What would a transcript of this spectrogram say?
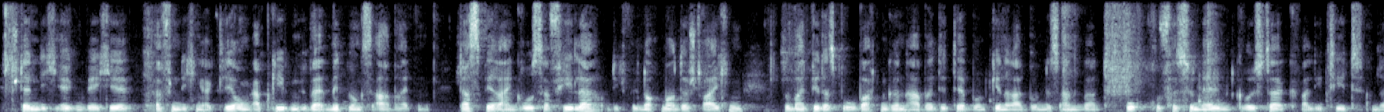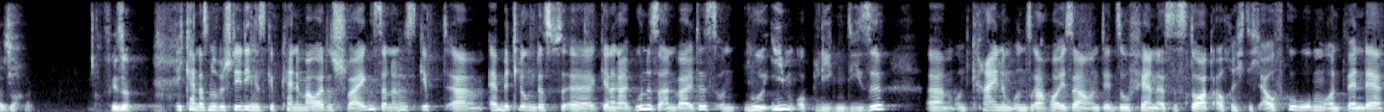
ständig irgendwelche öffentlichen Erklärungen abgeben über Ermittlungsarbeiten. Das wäre ein großer Fehler. Und ich will nochmal unterstreichen, soweit wir das beobachten können, arbeitet der Bund Generalbundesanwalt hochprofessionell mit größter Qualität an der Sache. Feser? Ich kann das nur bestätigen. Es gibt keine Mauer des Schweigens, sondern es gibt äh, Ermittlungen des äh, Generalbundesanwaltes und nur ihm obliegen diese ähm, und keinem unserer Häuser. Und insofern ist es dort auch richtig aufgehoben. Und wenn der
